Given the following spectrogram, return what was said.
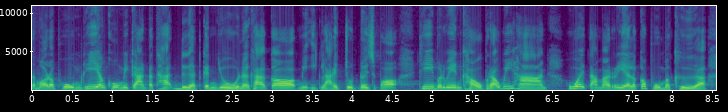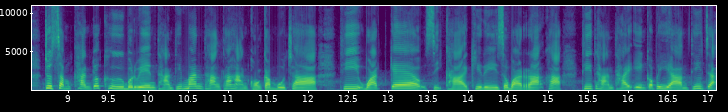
สมรภูมิที่ยังคงมีการประทะเดือดกันอยู่นะคะ ก็มีอีกหลายจุดโดยเฉพาะที่บริเวณเขาพระวิหาร ห้วยตามาเรียแล้วก็ภูมะเขือ จุดสำคัญก็คือบริเวณฐานที่มั่นทางทหารของกัมพูชา ที่วัดแก้ว สิขาคิรีสวาระค่ะ ที่ฐานไทยเองก็พยายามที่จะ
